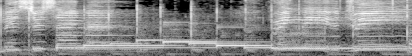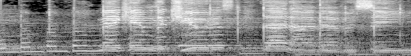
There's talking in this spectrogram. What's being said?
Mr. Sandman, bring me a dream. Make him the cutest that I've ever seen.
